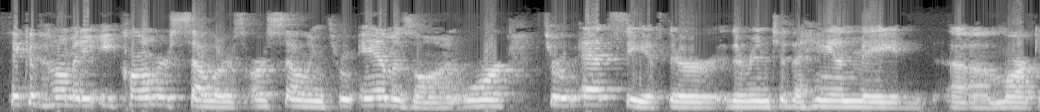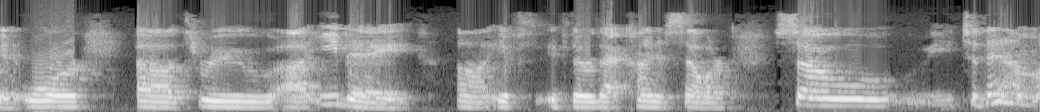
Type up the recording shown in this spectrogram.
Think of how many e-commerce sellers are selling through Amazon or through Etsy if they're they're into the handmade uh, market, or uh, through uh, eBay uh, if if they're that kind of seller. So to them,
